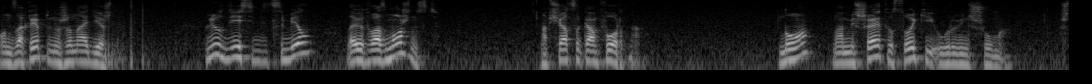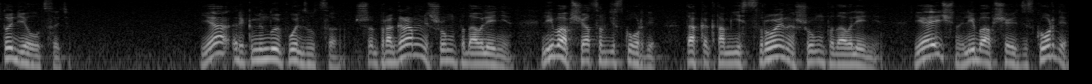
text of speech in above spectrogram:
он закреплен уже на одежде. Плюс 10 дБ дают возможность общаться комфортно. Но нам мешает высокий уровень шума. Что делать с этим? Я рекомендую пользоваться программами шумоподавления, либо общаться в Дискорде, так как там есть встроенное шумоподавление. Я лично либо общаюсь в Дискорде,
